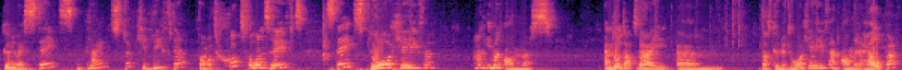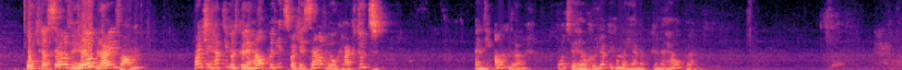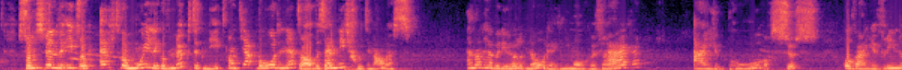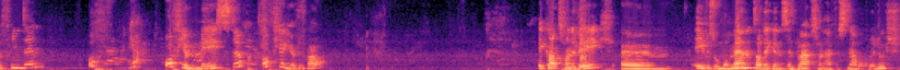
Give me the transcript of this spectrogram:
kunnen wij steeds een klein stukje liefde van wat God voor ons heeft, steeds doorgeven aan iemand anders. En doordat wij ehm, dat kunnen doorgeven en anderen helpen, word je daar zelf heel blij van. Want je hebt iemand kunnen helpen met iets wat je zelf heel graag doet. En die ander wordt weer heel gelukkig omdat je hem hebt kunnen helpen. Soms vinden we iets ook echt wel moeilijk of lukt het niet, want ja, we hoorden net al, we zijn niet goed in alles. En dan hebben we die hulp nodig en die mogen we vragen aan je broer of zus, of aan je vriend of vriendin, of, ja, of je meester of je juffrouw. Ik had van de week um, even zo'n moment dat ik eens in plaats van even snel onder de douche,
